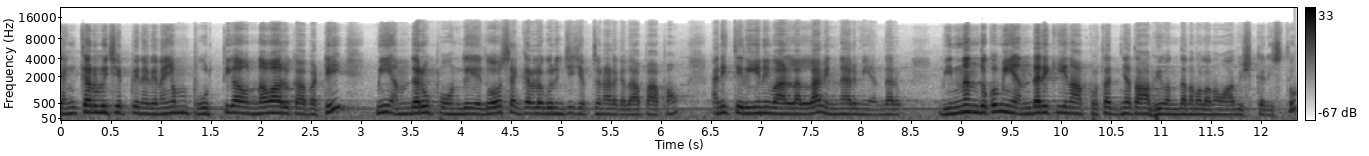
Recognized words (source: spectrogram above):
శంకరులు చెప్పిన వినయం పూర్తిగా ఉన్నవారు కాబట్టి మీ అందరూ పోన్లే ఏదో శంకరుల గురించి చెప్తున్నాడు కదా పాపం అని తెలియని వాళ్ళల్లా విన్నారు మీ అందరూ. విన్నందుకు మీ అందరికీ నా కృతజ్ఞతాభివందనములను ఆవిష్కరిస్తూ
